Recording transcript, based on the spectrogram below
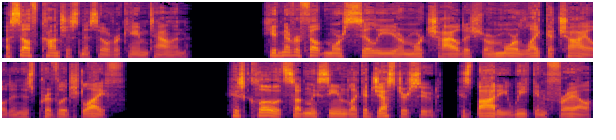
A self consciousness overcame Talon. He had never felt more silly or more childish or more like a child in his privileged life. His clothes suddenly seemed like a jester suit, his body weak and frail,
